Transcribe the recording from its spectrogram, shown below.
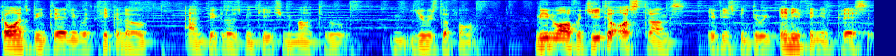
Gohan's been training with Piccolo and Piccolo's been teaching him how to use the form. Meanwhile, Vegeta asks Trunks if he's been doing anything impressive.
